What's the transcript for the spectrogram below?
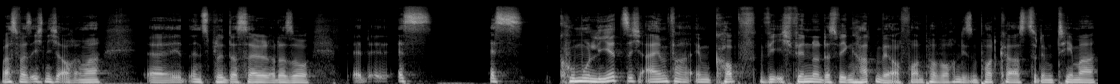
was weiß ich nicht auch immer äh, in Splinter Cell oder so. Äh, es, es kumuliert sich einfach im Kopf, wie ich finde, und deswegen hatten wir auch vor ein paar Wochen diesen Podcast zu dem Thema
